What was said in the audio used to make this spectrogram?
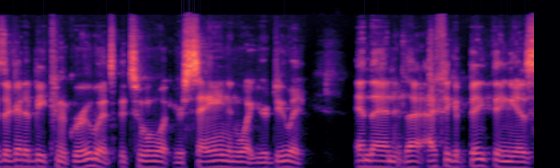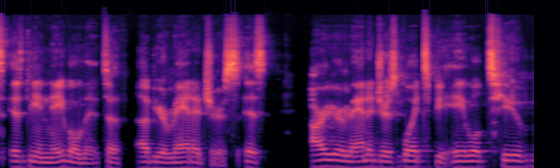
is there going to be congruence between what you're saying and what you're doing? And then the, I think a big thing is is the enablement of, of your managers. Is are your managers going to be able to,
